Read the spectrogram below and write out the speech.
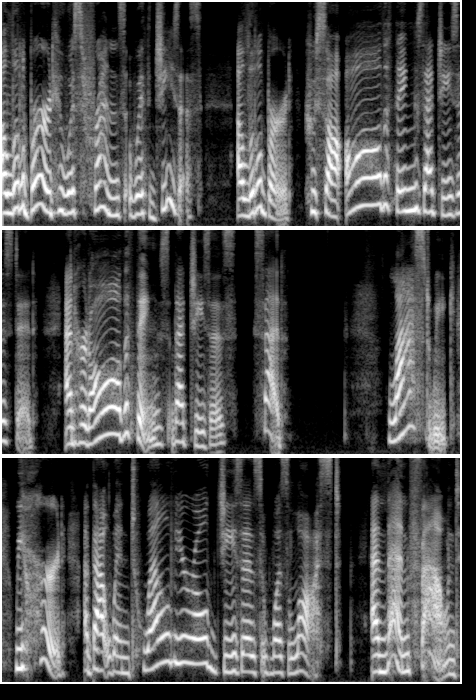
a little bird who was friends with Jesus, a little bird who saw all the things that Jesus did and heard all the things that Jesus said. Last week, we heard about when 12 year old Jesus was lost and then found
